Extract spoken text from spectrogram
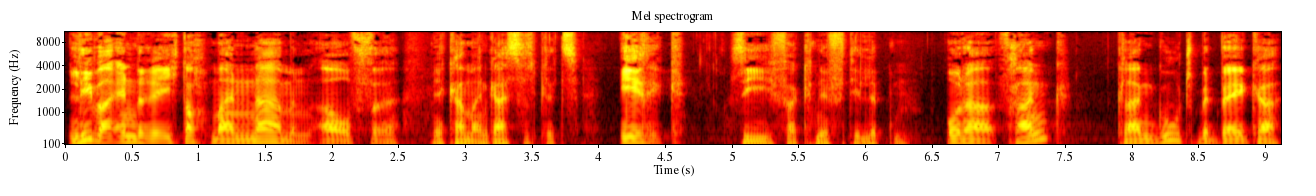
Lieber ändere ich doch meinen Namen auf. Äh, mir kam ein Geistesblitz. Erik. Sie verkniff die Lippen. Oder Frank? Klang gut mit Baker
